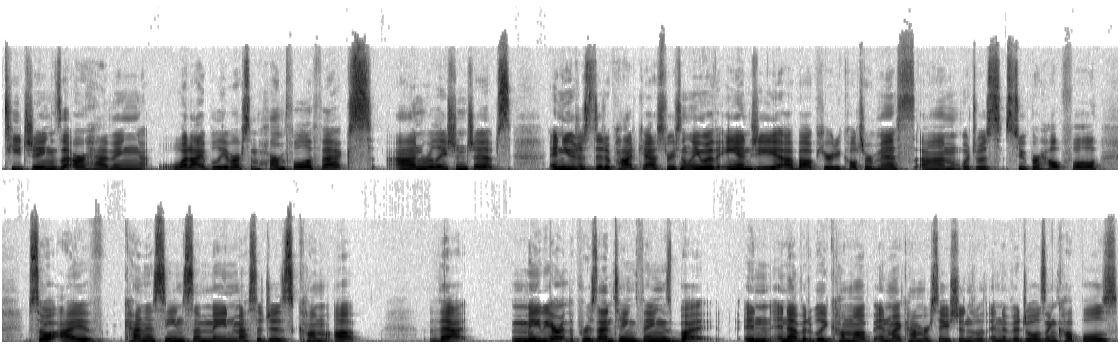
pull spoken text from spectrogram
teachings that are having what I believe are some harmful effects on relationships. And you just did a podcast recently with Angie about purity culture myths, um, which was super helpful. So I've kind of seen some main messages come up that maybe aren't the presenting things, but in, inevitably come up in my conversations with individuals and couples.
